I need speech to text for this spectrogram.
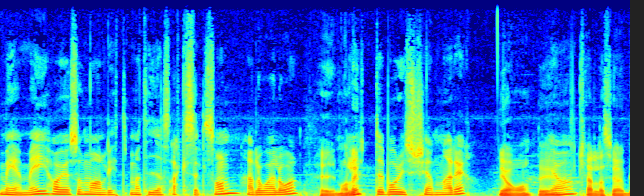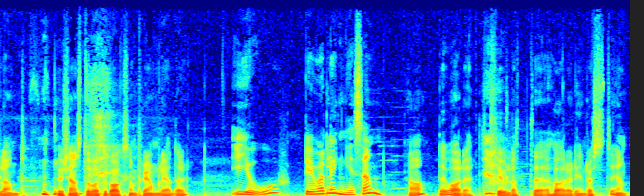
Med mig har jag som vanligt Mattias Axelsson. Hallå, hallå! Hej Malin! Göteborgskännare. Ja, det Ja. kallas jag ibland. Hur känns det att vara tillbaka som programledare? Jo, det var länge sedan. Ja, det var det. Kul att eh, höra din röst igen.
